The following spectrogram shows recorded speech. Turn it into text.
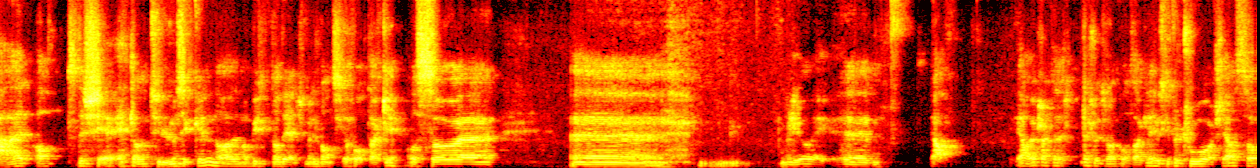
er at det skjer et eller annet tull med sykkelen, og den må bytte noen deler som er litt vanskelig å få tak i. Og så eh, eh, blir jo eh, Ja. Jeg har jo klart til slutt å få tak i. Jeg husker for to år siden så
